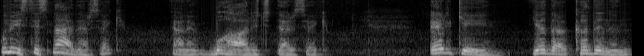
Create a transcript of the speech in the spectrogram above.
Bunu istisna edersek, yani bu hariç dersek, erkeğin ya da kadının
